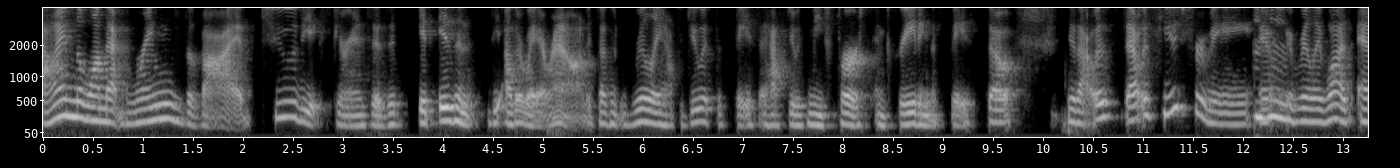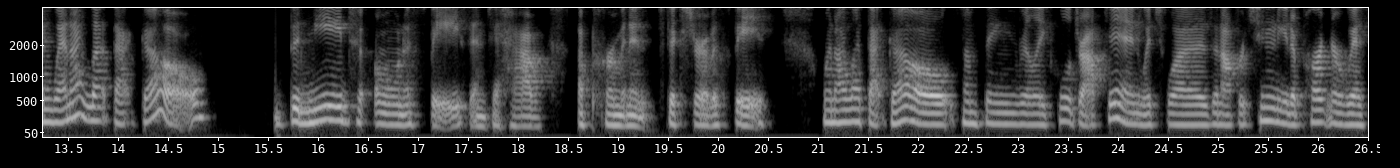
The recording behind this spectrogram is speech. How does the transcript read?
I'm the one that brings the vibe to the experiences. It, it isn't the other way around. It doesn't really have to do with the space. It has to do with me first and creating the space. So yeah, that was that was huge for me. Mm-hmm. It, it really was. And when I let that go, the need to own a space and to have a permanent fixture of a space when I let that go, something really cool dropped in, which was an opportunity to partner with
